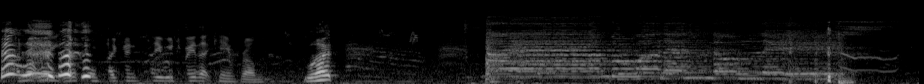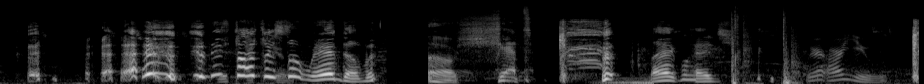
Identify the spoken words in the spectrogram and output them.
not wearing headphones, so I couldn't tell you which way that came from. what? These thoughts are so random. Oh shit. Language. Where are you?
